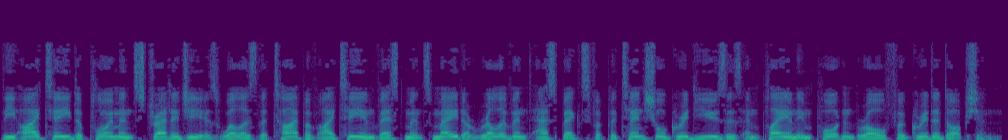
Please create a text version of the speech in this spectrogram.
The IT deployment strategy as well as the type of IT investments made are relevant aspects for potential grid users and play an important role for grid adoption.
